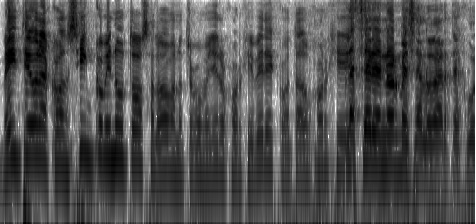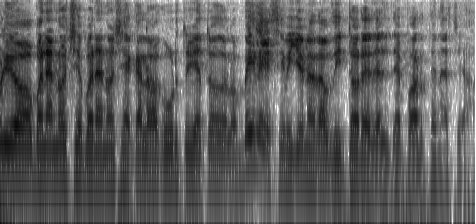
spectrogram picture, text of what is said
20 horas con 5 minutos. Saludamos a nuestro compañero Jorge Pérez. ¿Cómo está, don Jorge? Placer enorme saludarte, Julio. Buenas noches, buenas noches a Carlos Agurto y a todos los miles y millones de auditores del Deporte Nacional.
